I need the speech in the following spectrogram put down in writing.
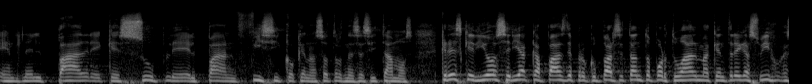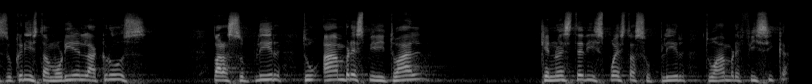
en el Padre que suple el pan físico que nosotros necesitamos. ¿Crees que Dios sería capaz de preocuparse tanto por tu alma que entrega a su Hijo Jesucristo a morir en la cruz para suplir tu hambre espiritual, que no esté dispuesto a suplir tu hambre física?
